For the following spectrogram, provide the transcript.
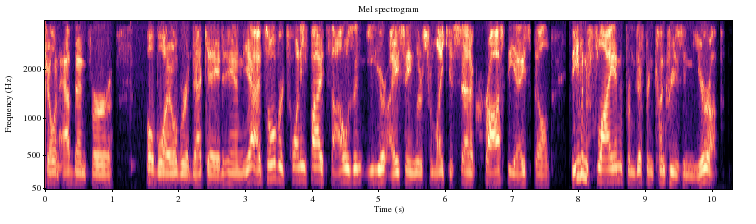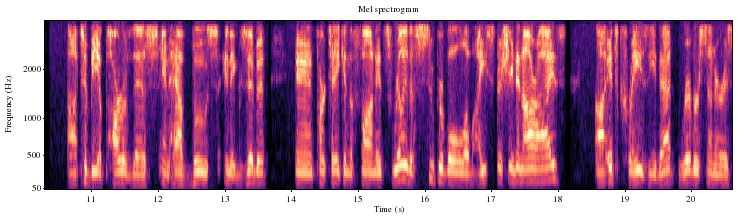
show and have been for, oh boy, over a decade. And yeah, it's over 25,000 eager ice anglers from, like you said, across the ice belt. They even fly in from different countries in Europe uh, to be a part of this and have booths and exhibit and partake in the fun. It's really the Super Bowl of ice fishing in our eyes. Uh, it's crazy. That river center is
